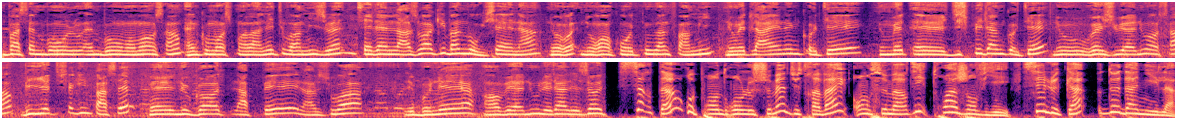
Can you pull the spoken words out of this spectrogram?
on passe un bon, un bon moment ensemble. Un commencement l'année, tout va mis C'est dans la joie qui va nous hein. Nous, nous rencontrons nous dans famille, nous mettons la haine d'un côté, nous mettons euh, dispute d'un côté, nous réjouissons nous ensemble. Billet tout ce qui passe, mais nous gardons la paix, la joie, le bonheur envers nous les uns les autres. Certains reprendront le chemin du travail en ce mardi 3 janvier. C'est le cas de Danila.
